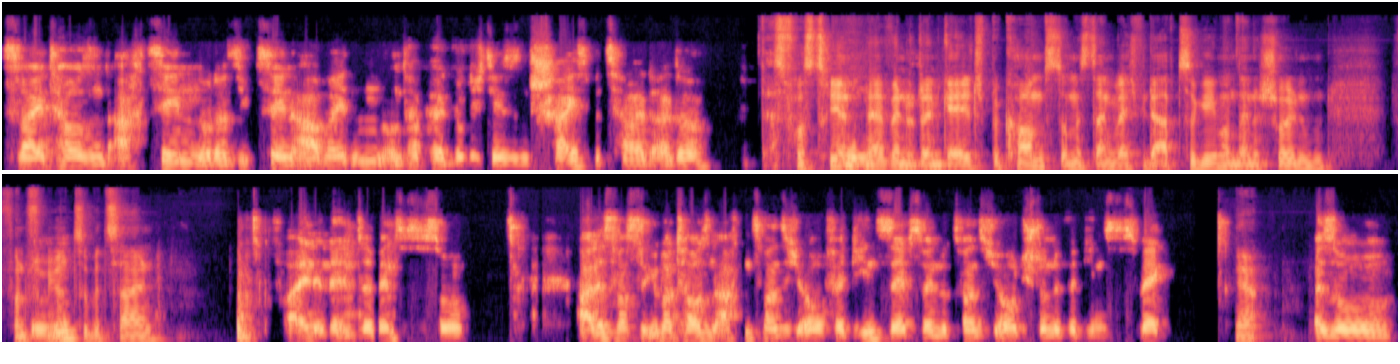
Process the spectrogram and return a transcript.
2018 oder 17 arbeiten und habe halt wirklich diesen Scheiß bezahlt, Alter. Das ist frustrierend, und, ne? Wenn du dein Geld bekommst, um es dann gleich wieder abzugeben, um deine Schulden von früher mhm. zu bezahlen. Vor allem in der Insolvenz ist es so, alles, was du über 1028 Euro verdienst, selbst wenn du 20 Euro die Stunde verdienst, ist weg. Ja. Also,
